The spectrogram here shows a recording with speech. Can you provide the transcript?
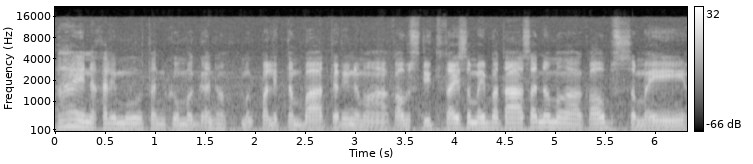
Ay, nakalimutan ko mag ano, magpalit ng battery ng mga cabs. Dito tayo sa may batasan ng mga cabs sa may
